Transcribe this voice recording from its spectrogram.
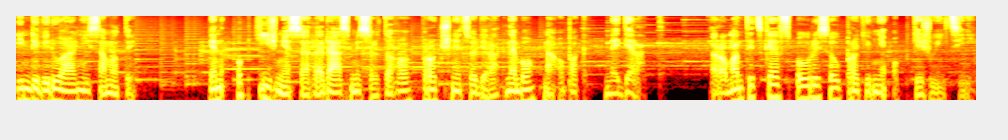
individuální samoty. Jen obtížně se hledá smysl toho, proč něco dělat nebo naopak nedělat. Romantické vzpoury jsou protivně obtěžující.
